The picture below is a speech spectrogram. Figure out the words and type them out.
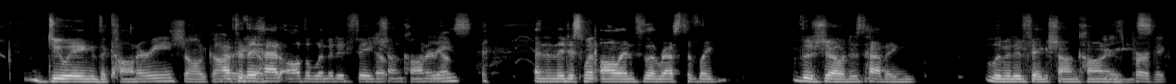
doing the Connery Sean Connery. after they yep. had all the limited fake Yep. Sean Connerys, and then they just went all in for the rest of like the show, just having limited fake Sean it Connerys. was perfect.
